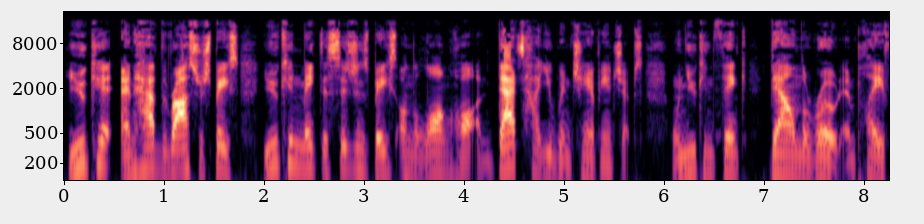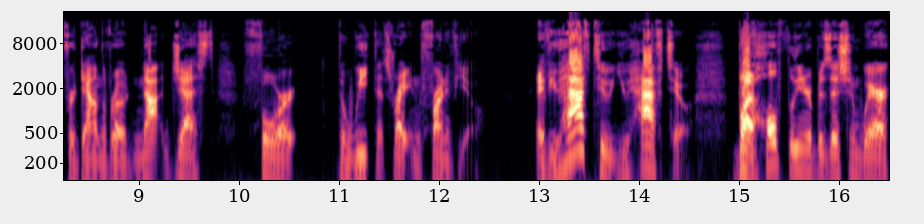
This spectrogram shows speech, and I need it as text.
you can and have the roster space, you can make decisions based on the long haul, and that's how you win championships. When you can think down the road and play for down the road, not just for the week that's right in front of you. If you have to, you have to. But hopefully you're in a position where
